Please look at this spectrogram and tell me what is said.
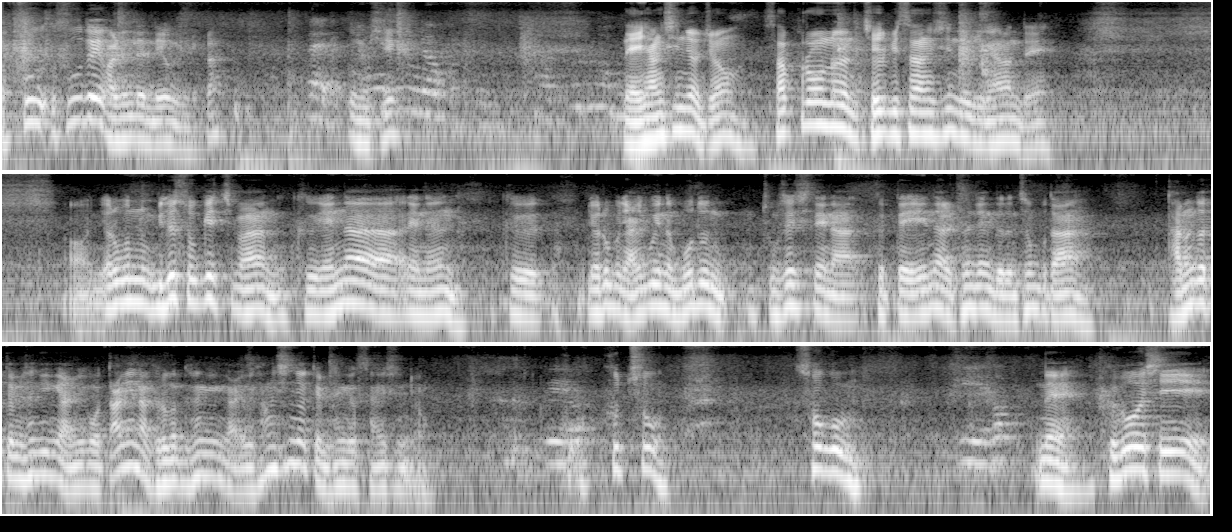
후, 후드에 관련된 내용입니까? 네. 음식? 네, 향신료죠. 사프론은 제일 비싼 향신료 중에 하나인데 어, 여러분은 믿을 수 없겠지만 그 옛날에는 그 여러분이 알고 있는 모든 중세 시대나 그때 옛날 전쟁들은 전부 다 다른 것 때문에 생긴 게 아니고 땅이나 그런 것 때문에 생긴 게 아니고 향신료 때문에 생겼어 향신료. 왜요? 후추, 소금, 귀에서? 네, 그것이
